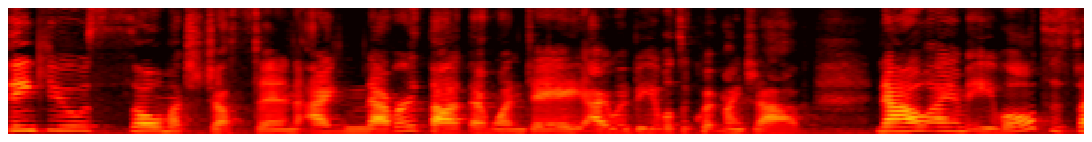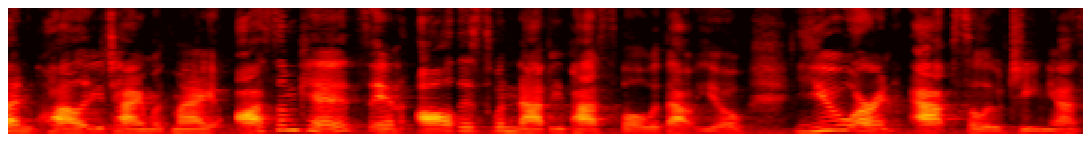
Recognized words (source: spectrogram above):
Thank you so much, Justin. I never thought that one day I would be able to quit my job. Now I am able to spend quality time with my awesome kids, and all this would not be possible without you. You are an absolute genius.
